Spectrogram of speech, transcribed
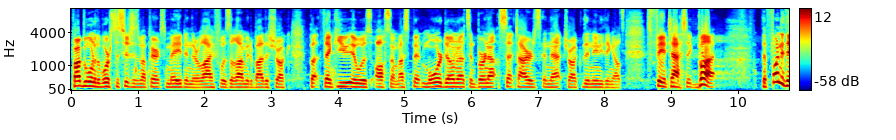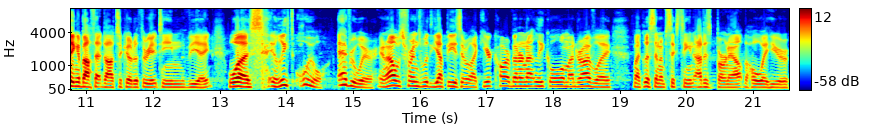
Probably one of the worst decisions my parents made in their life was allow me to buy this truck. But thank you, it was awesome. I spent more donuts and burnout set tires in that truck than anything else. It's fantastic. But the funny thing about that Dodge Dakota 318 V8 was it leaked oil everywhere. And I was friends with yuppies that were like, Your car better not leak oil in my driveway. I'm like, Listen, I'm 16. I just burn out the whole way here.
